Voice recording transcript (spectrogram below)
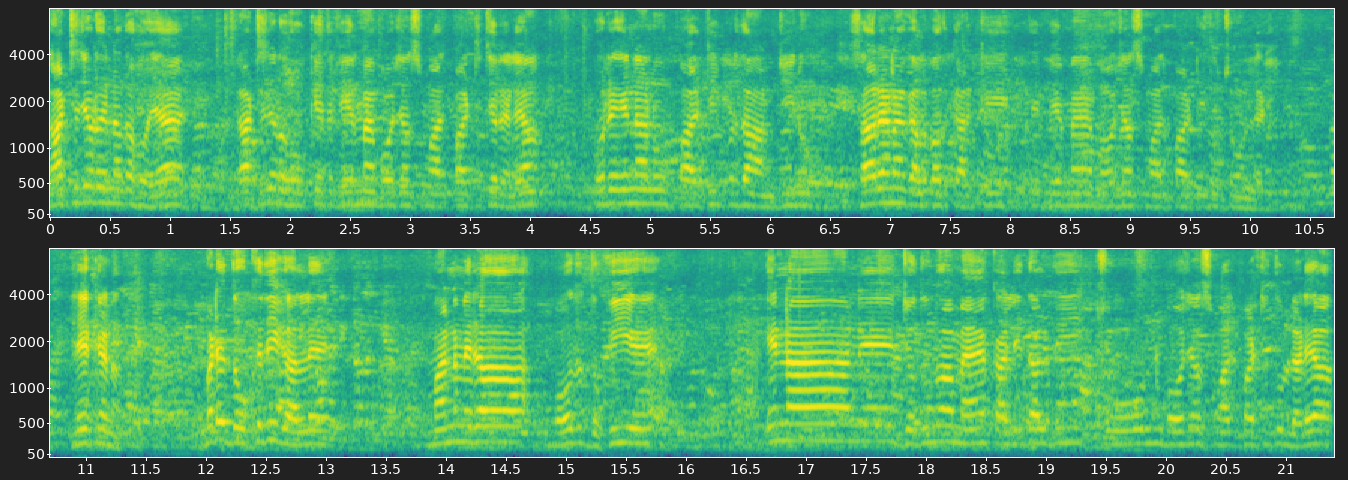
ਗੱਠ ਜਿਹੜਾ ਇਹਨਾਂ ਦਾ ਹੋਇਆ ਹੈ, ਗੱਠ ਜਿਹੜਾ ਹੋ ਕੇ ਤੇ ਫਿਰ ਮੈਂ ਬਹੁਜਨ ਸਮਾਜ ਪਾਰਟੀ 'ਚ ਰਲਿਆ ਔਰ ਇਹਨਾਂ ਨੂੰ ਪਾਰਟੀ ਪ੍ਰਧਾਨ ਜੀ ਨੂੰ ਸਾਰਿਆਂ ਨਾਲ ਗੱਲਬਾਤ ਕਰਕੇ ਤੇ ਫਿਰ ਮੈਂ ਬਹੁਜਨ ਸਮਾਜ ਪਾਰਟੀ ਤੋਂ ਚੋਣ ਲੜੀ। ਲੇਕਿਨ ਬੜੇ ਦੁੱਖ ਦੀ ਗੱਲ ਹੈ ਮਨ ਮੇਰਾ ਬਹੁਤ ਦੁਖੀ ਹੈ ਇਹਨਾਂ ਨੇ ਜਦੋਂ ਦਾ ਮੈਂ ਅਕਾਲੀ ਦਲ ਦੀ ਚੋਣ ਬਹੁਜਨ ਸਮਾਜ ਪਾਰਟੀ ਤੋਂ ਲੜਿਆ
